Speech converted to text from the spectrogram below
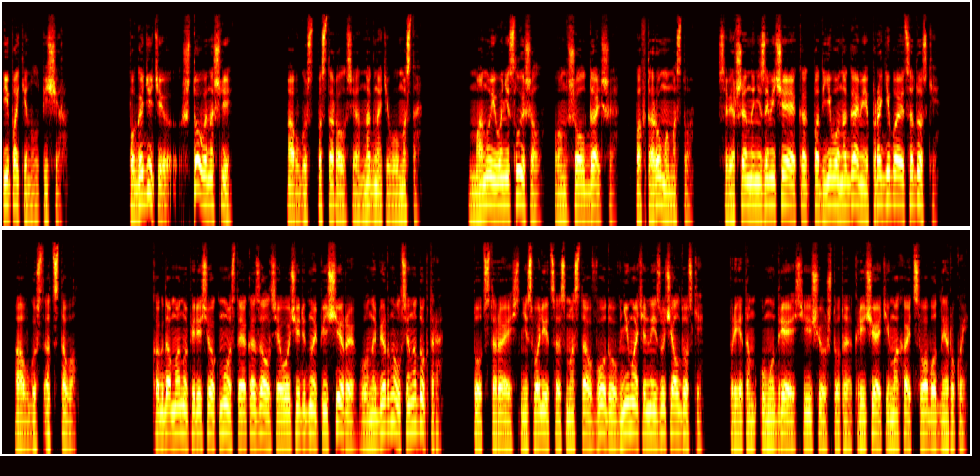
и покинул пещеру. «Погодите, что вы нашли?» Август постарался нагнать его у моста. Ману его не слышал, он шел дальше, по второму мосту, совершенно не замечая, как под его ногами прогибаются доски. Август отставал. Когда Ману пересек мост и оказался у очередной пещеры, он обернулся на доктора. Тот, стараясь не свалиться с моста в воду, внимательно изучал доски, при этом умудряясь еще что-то кричать и махать свободной рукой.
